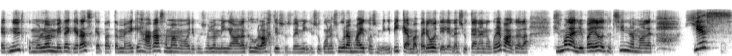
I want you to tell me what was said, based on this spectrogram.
et nüüd, kui mul on midagi rasket, vaata meie keha ka samamoodi, kui sul on mingi a la kõhulahtisus või mingisugune suurem haigus, mingi pikema perioodiline niisugune nagu ebakõla, siis ma olen juba jõudnud sinnamaale, et oh, jess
